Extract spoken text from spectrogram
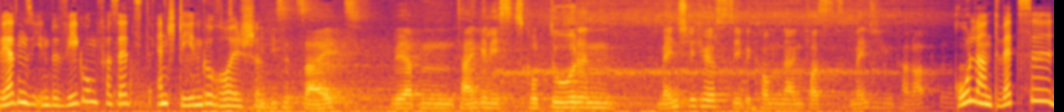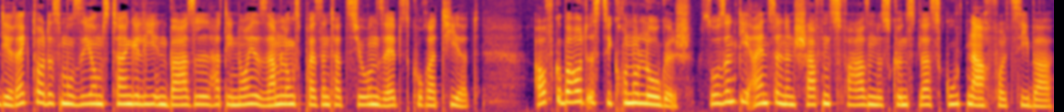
Werden sie in Bewegung versetzt, entstehen Geräusche. In dieser Zeit werden Tinguelys Skulpturen menschlicher, sie bekommen einen fast menschlichen Charakter. Roland Wetzel, Direktor des Museums Tinguely in Basel, hat die neue Sammlungspräsentation selbst kuratiert. Aufgebaut ist sie chronologisch, so sind die einzelnen Schaffensphasen des Künstlers gut nachvollziehbar.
